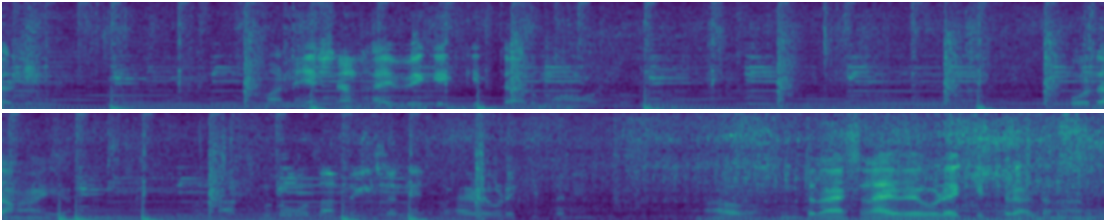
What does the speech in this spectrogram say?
సీదటు మా నేషనల్ హైవేకి ఎక్కిస్తారు మా వాళ్ళు. పోతాను ఇక. నడుచుకుంటూ పోతాంటే ఇంటర్నేషనల్ హైవే కూడా ఎక్కిస్తాను ఇంటర్నేషనల్ హైవే కూడా ఎక్కిస్తారు నాకు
